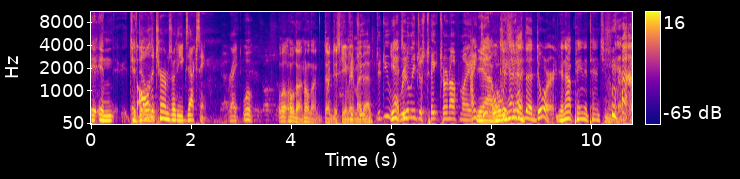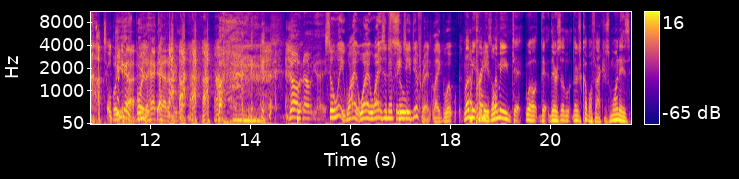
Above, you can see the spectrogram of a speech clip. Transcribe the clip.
i- in to If all the terms are the exact same, right? Well, well, hold on, hold on. Doug just came in. Did My you, bad. Did you Yeah, did- really just take turn off my? I Yeah, did. Well, well, we because had you had to- the door. you're not paying attention over there. Oh, well, you yeah. guys bore the heck out of me. But, no, no. yeah. So wait, why why why is an FHA different? Like what? Let me, let me Appraisal. let me t- well th- there's a there's a couple factors. One is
